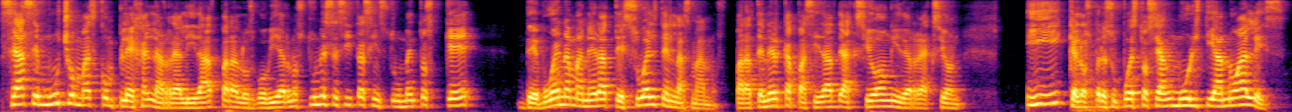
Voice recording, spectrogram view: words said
se hace mucho más compleja en la realidad para los gobiernos, tú necesitas instrumentos que de buena manera te suelten las manos para tener capacidad de acción y de reacción y que los presupuestos sean multianuales,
